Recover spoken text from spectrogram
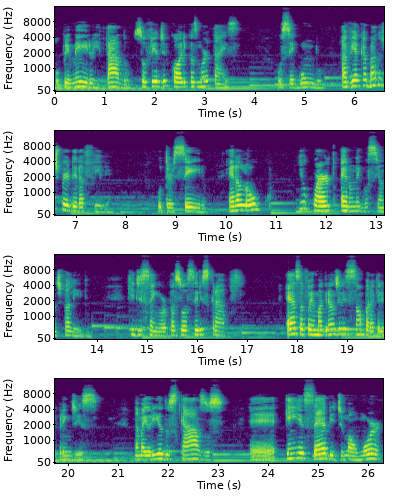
O primeiro, irritado, sofria de cólicas mortais. O segundo havia acabado de perder a filha. O terceiro era louco e o quarto era um negociante falido, que de senhor passou a ser escravo. Essa foi uma grande lição para aquele aprendiz. Na maioria dos casos, é, quem recebe de mau humor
